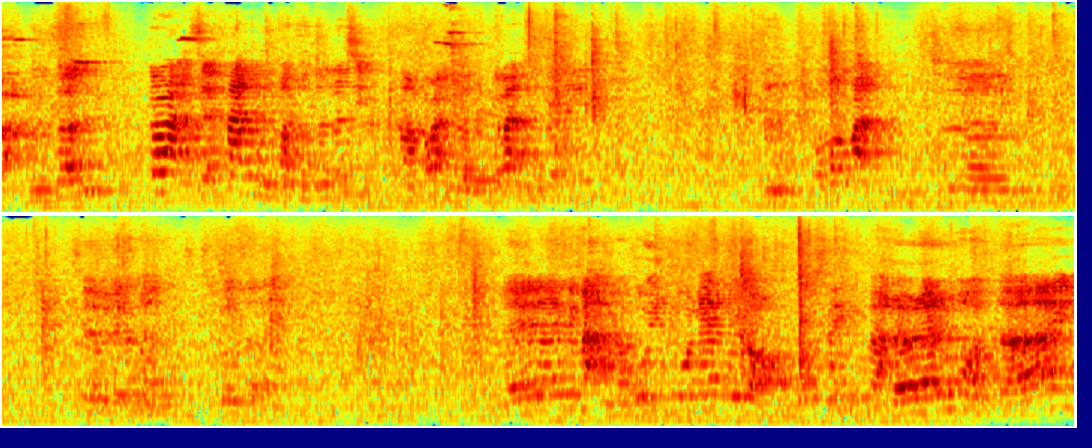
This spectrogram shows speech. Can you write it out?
bản hướng dẫn. Các bạn sẽ khai theo đúng bản hướng dẫn cho chị. Nào các bạn hiểu các bạn hướng dẫn đi có một bạn ờ, sơ yếu lý lịch hướng dẫn đấy, cái bản mà bôi bôi đen, bôi đỏ, bôi xanh và đấy đấy, đúng rồi. Đấy.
